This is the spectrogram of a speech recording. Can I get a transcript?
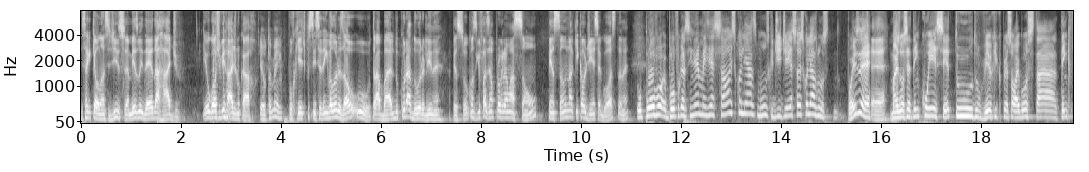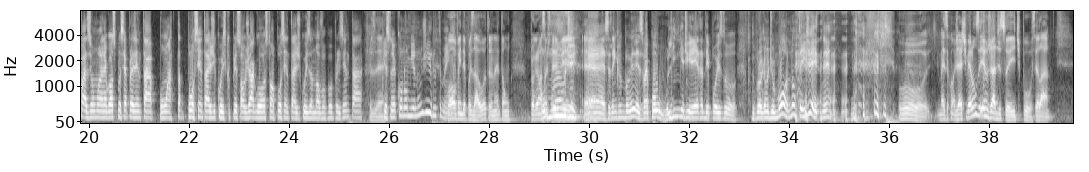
E sabe o que é o lance disso? É a mesma ideia da rádio. Eu gosto de ver rádio no carro. Eu também. Porque, tipo assim, você tem que valorizar o, o trabalho do curador ali, né? A pessoa conseguiu fazer uma programação pensando na que, que a audiência gosta, né? O povo, o povo fica assim, né? Mas é só escolher as músicas. DJ é só escolher as músicas. Pois é. É. Mas você tem que conhecer tudo, ver o que, que o pessoal vai gostar. Tem que fazer um negócio pra você apresentar uma ta- porcentagem de coisa que o pessoal já gosta, uma porcentagem de coisa nova pra apresentar. Pois é. Porque senão a economia não gira também. Qual vem depois da outra, né? Então, programação o de TV. mood. É. você tem que. Beleza, vai pôr linha direta depois do, do programa de humor? Não tem jeito, né? O- Mas já tiveram uns erros já disso aí, tipo, sei lá,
